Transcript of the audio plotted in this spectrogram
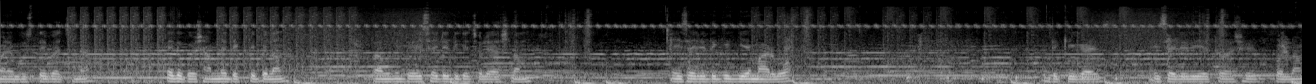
মানে বুঝতেই পারছি না। এই দেখো, সামনে দেখতে পেলাম। তো আমি কিন্তু এই সাইডের দিকে চলে আসলাম। এই সাইডের দিকে গিয়ে মারবো। দেখি গাইজ এই সাইডে দিয়ে তো আসে করলাম।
